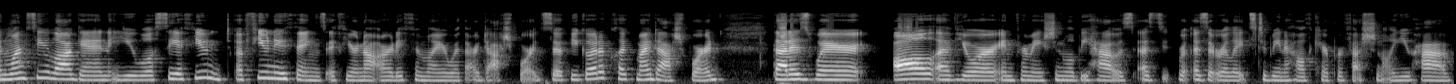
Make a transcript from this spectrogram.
And once you log in, you will see a few, a few new things if you're not already familiar with our dashboard. So if you go to click My Dashboard, that is where all of your information will be housed as, as it relates to being a healthcare professional. You have,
